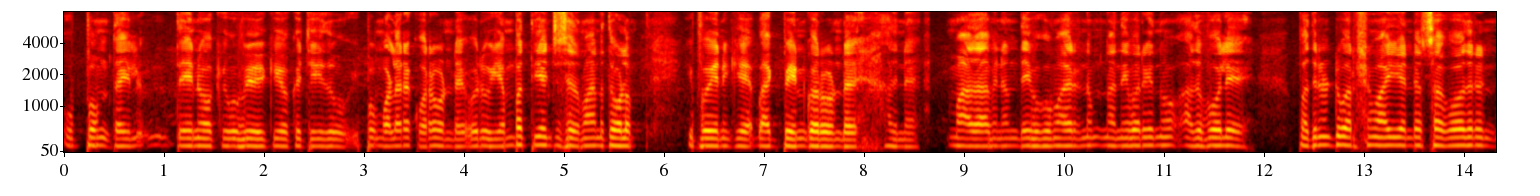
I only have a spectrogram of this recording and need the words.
ഉപ്പും തൈല തേനും ഒക്കെ ഉപയോഗിക്കുകയൊക്കെ ചെയ്തു. ഇപ്പം വളരെ കുറവുണ്ട്. ഒരു എൺപത്തിയഞ്ച് ശതമാനത്തോളം ഇപ്പോൾ എനിക്ക് ബാക്ക് പെയിൻ കുറവുണ്ട്. അതിന് മാതാവിനും ദൈവകുമാരനും നന്ദി പറയുന്നു. അതുപോലെ പതിനെട്ട് വർഷമായി എന്റെ സഹോദരൻ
